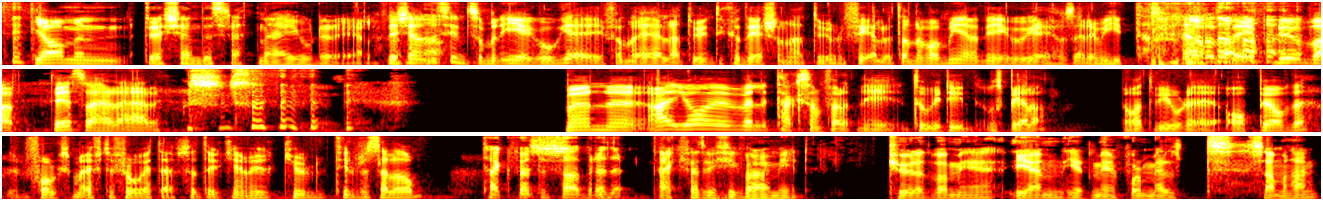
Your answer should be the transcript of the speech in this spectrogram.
Ja, men det kändes rätt när jag gjorde det i alla fall. Det kändes inte som en egogrej från dig heller att du inte kunde erkänna att du gjorde fel. Utan det var mer en egogrej hos eremiten. för du bara, det är så här det är. Men äh, jag är väldigt tacksam för att ni tog er tid att spela. Och att vi gjorde AP av det. Folk som har efterfrågat det. Så att det kan bli kul att tillfredsställa dem. Tack för att du förberedde. Tack för att vi fick vara med. Kul att vara med igen i ett mer formellt sammanhang.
